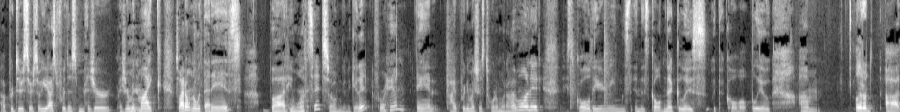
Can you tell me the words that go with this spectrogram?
a producer. So he asked for this measure measurement mic. So i don't know what that is but he wants it. So i'm gonna get it for him. And i pretty much just told him what i wanted these gold earrings and this gold necklace with the cobalt blue um, little uh,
